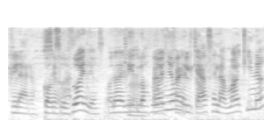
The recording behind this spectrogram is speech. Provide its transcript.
Claro. Con sus va- dueños. Van a venir Claro. los dueños del que hace la máquina,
